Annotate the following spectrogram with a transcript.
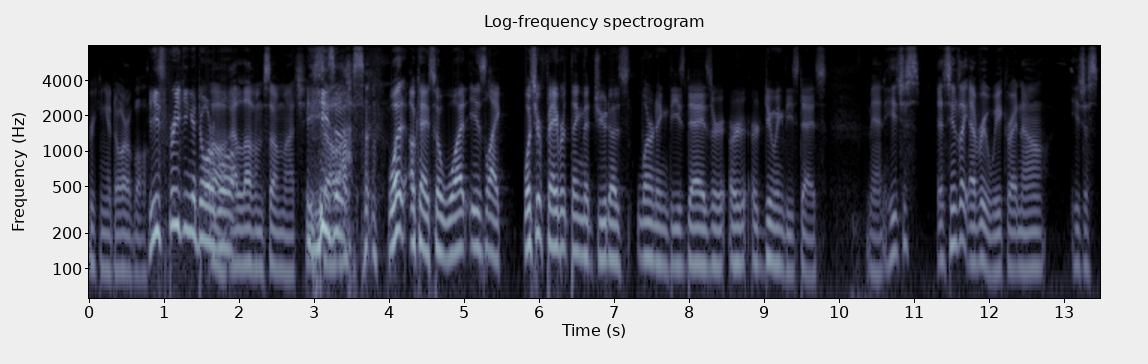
freaking adorable. He's freaking adorable. Oh, I love him so much. He's, He's so a- awesome. what? Okay, so what is like? What's your favorite thing that Judah's learning these days or, or, or doing these days? Man, he's just. It seems like every week right now, he's just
